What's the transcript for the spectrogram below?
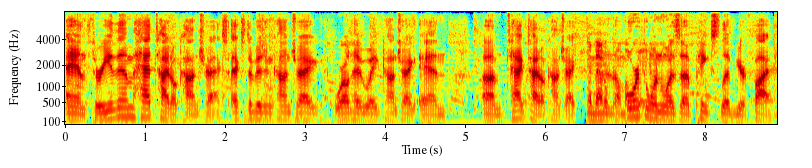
and three of them had title contracts: X Division contract, World Heavyweight contract, and um, Tag Title contract. And that'll then the fourth one was a Pink Slip, You're Fired.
